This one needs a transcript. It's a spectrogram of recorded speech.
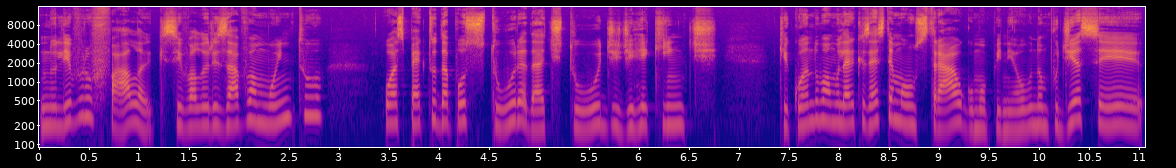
no livro fala que se valorizava muito o aspecto da postura, da atitude, de requinte, que quando uma mulher quisesse demonstrar alguma opinião, não podia ser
